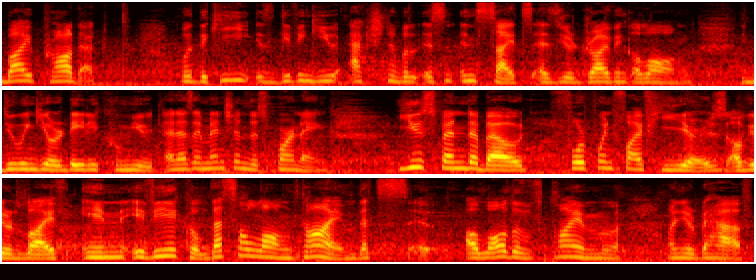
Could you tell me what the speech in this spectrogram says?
byproduct but the key is giving you actionable insights as you're driving along, doing your daily commute. And as I mentioned this morning, you spend about 4.5 years of your life in a vehicle. That's a long time. That's uh, a lot of time on your behalf.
